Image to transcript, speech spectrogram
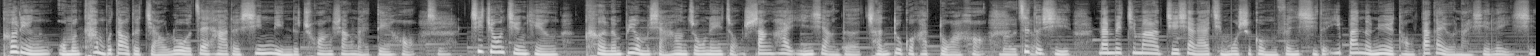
可能我们看不到的角落，在他的心灵的创伤来电吼，是，这种情形可能比我们想象中那种伤害影响的程度更加多哈。这都是那接下来请牧师跟我们分析的，一般的虐童大概有哪些类型？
